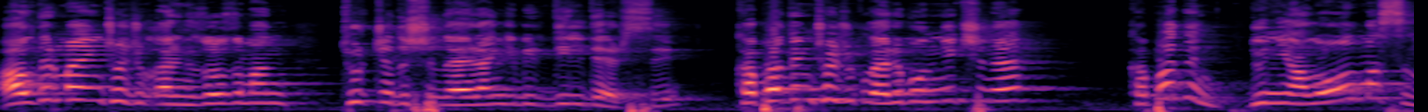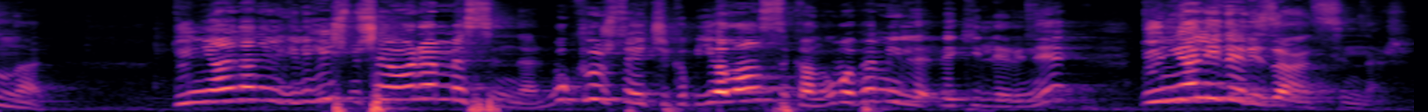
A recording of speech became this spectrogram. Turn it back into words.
Aldırmayın çocuklarınızı o zaman Türkçe dışında herhangi bir dil dersi. Kapatın çocukları bunun içine. Kapatın. Dünyalı olmasınlar. Dünyayla ilgili hiçbir şey öğrenmesinler. Bu kürsüye çıkıp yalan sıkan UBP milletvekillerini dünya lideri zannetsinler.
